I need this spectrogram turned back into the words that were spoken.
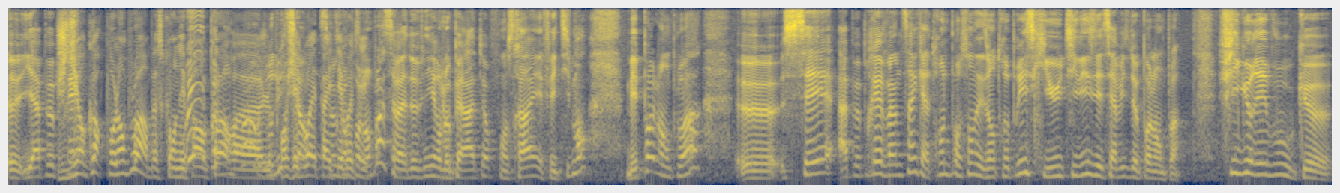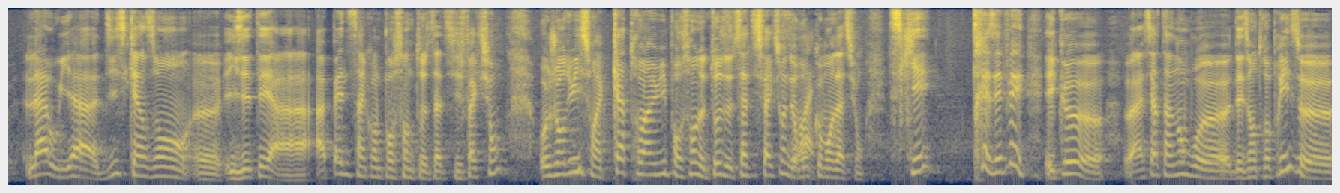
il y a à peu près. Je dis encore Pôle emploi, hein, parce qu'on n'est Oui, pas encore. emploi, le projet de loi n'a pas été voté. Pôle emploi, ça va devenir l'opérateur France Travail, effectivement. Mais Pôle emploi, c'est à peu près 25 à 30 des entreprises qui utilisent les services de Pôle emploi. Figurez-vous que là où il y a 10-15 ans, euh, ils étaient à à peine 50 de taux de satisfaction, aujourd'hui, ils sont à 88% de taux de satisfaction et de recommandation. Ce qui est très élevé et que euh, un certain nombre euh, des entreprises euh,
